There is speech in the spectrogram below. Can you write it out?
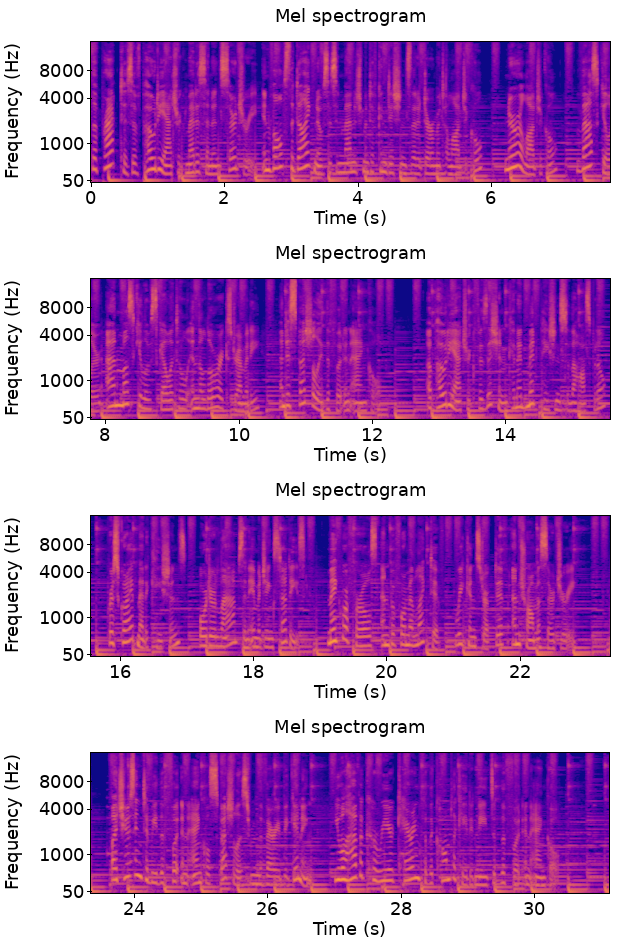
The practice of podiatric medicine and surgery involves the diagnosis and management of conditions that are dermatological, neurological, vascular, and musculoskeletal in the lower extremity, and especially the foot and ankle. A podiatric physician can admit patients to the hospital, prescribe medications, order labs and imaging studies, make referrals, and perform elective, reconstructive, and trauma surgery. By choosing to be the foot and ankle specialist from the very beginning, you will have a career caring for the complicated needs of the foot and ankle.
